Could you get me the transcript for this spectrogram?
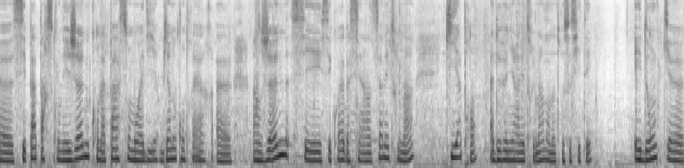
Euh, c'est pas parce qu'on est jeune qu'on n'a pas son mot à dire. Bien au contraire, Euh, un jeune, c'est quoi? Bah, C'est un, être humain qui apprend à devenir un être humain dans notre société. Et donc, euh,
